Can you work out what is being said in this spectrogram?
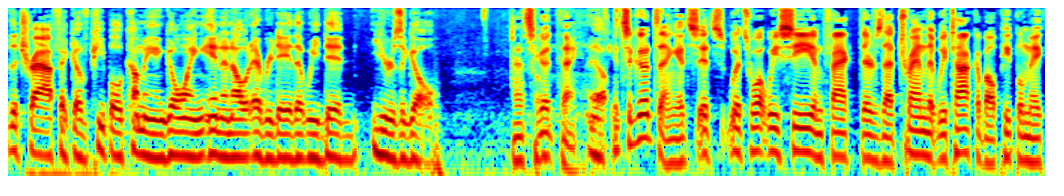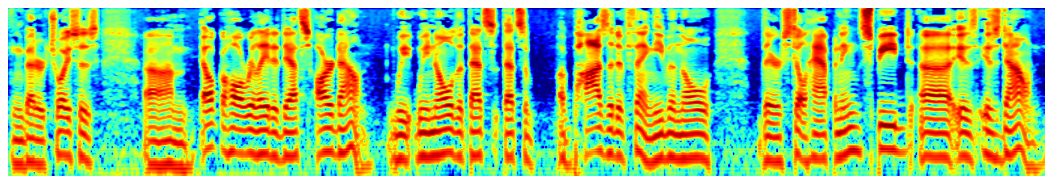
the traffic of people coming and going in and out every day that we did years ago. That's a good thing. Yeah. It's a good thing. It's it's it's what we see. In fact, there's that trend that we talk about: people making better choices. Um, alcohol-related deaths are down. We we know that that's that's a, a positive thing, even though they're still happening. Speed uh, is is down,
